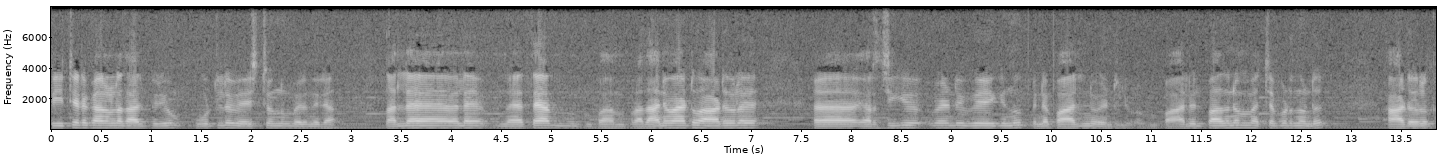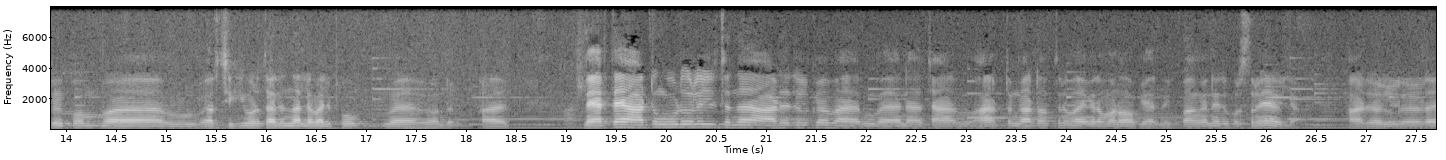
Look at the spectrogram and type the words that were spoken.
തീറ്റ എടുക്കാനുള്ള താല്പര്യവും കൂട്ടിൽ വേസ്റ്റ് ഒന്നും വരുന്നില്ല. നല്ല നേരത്തെ പ്രധാനമായിട്ടും ആടുകളെ ഇറച്ചിക്ക് വേണ്ടി ഉപയോഗിക്കുന്നു. പിന്നെ പാലിന് വേണ്ടിയും. പാലുൽപാദനം മെച്ചപ്പെടുന്നുണ്ട്. ആടുകൾക്ക് ഇപ്പം ഇറച്ചിക്ക് കൊടുത്താലും നല്ല വലിപ്പവും ഉണ്ട്. നേരത്തെ ആട്ടുംകൂടുകളിൽ ചെന്ന ആടുകൾക്ക് പിന്നെ ആട്ടും ആട്ടുംകാട്ടത്തിന് ഭയങ്കര മണമൊക്കെ ആയിരുന്നു ഇപ്പം അങ്ങനെ ഒരു പ്രശ്നമേ ഇല്ല. ആടുകളുടെ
